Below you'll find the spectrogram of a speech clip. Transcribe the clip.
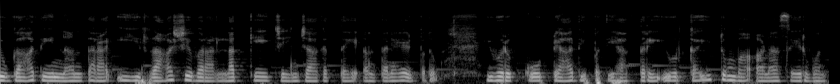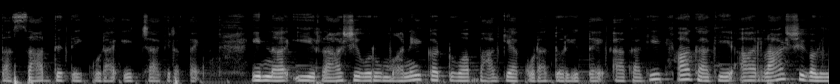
ಯುಗಾದಿ ನಂತರ ಈ ರಾಶಿಯವರ ಲಕ್ಕೇ ಚೇಂಜ್ ಆಗುತ್ತೆ ಅಂತಲೇ ಹೇಳ್ಬೋದು. ಇವರು ಕೋಟ್ಯಾಧಿಪತಿ ಆಗ್ತಾರೆ, ಇವ್ರ ಕೈ ತುಂಬ ಹಣ ಸೇರುವಂಥ ಸಾಧ್ಯತೆ ಕೂಡ ಹೆಚ್ಚಾಗಿರುತ್ತೆ. ಇನ್ನು ಈ ರಾಶಿಯವರು ಮನೆ ಕಟ್ಟುವ ಭಾಗ್ಯ ಕೂಡ ದೊರೆಯುತ್ತೆ. ಹಾಗಾಗಿ ಹಾಗಾಗಿ ಆ ರಾಶಿಗಳು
